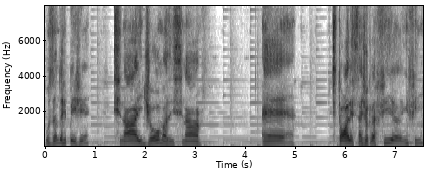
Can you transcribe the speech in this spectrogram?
usando RPG, ensinar idiomas, ensinar é, história, ensinar geografia, enfim,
